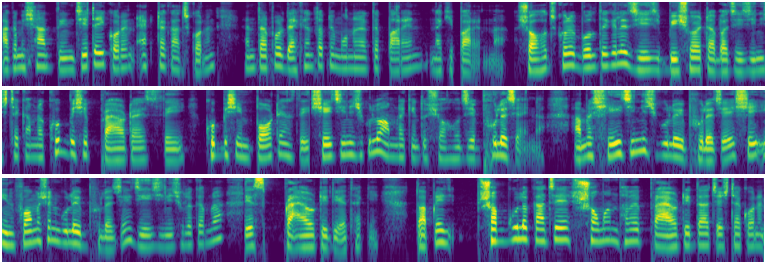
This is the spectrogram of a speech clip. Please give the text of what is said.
আগামী সাত দিন যেটাই করেন, একটা কাজ করেন অ্যান্ড তারপর দেখেন তো আপনি মনে রাখতে পারেন নাকি পারেন না। সহজ করে বলতে গেলে যে বিষয়টা বা যে জিনিসটাকে আমরা খুব বেশি প্রায়োরিটাইজ দিই, খুব বেশি ইম্পর্টেন্স দিই, সেই জিনিসগুলো আমরা কিন্তু সহজে ভুলে যাই না। আমরা সেই জিনিসগুলোই ভুলে যাই, সেই ইনফরমেশনগুলোই ভুলে যাই, যেই জিনিসগুলোকে আমরা বেশ প্রায়োরিটি দিয়ে থাকি। তো আপনি সবগুলো কাজে সমানভাবে প্রায়োরিটি দেওয়ার চেষ্টা করেন,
